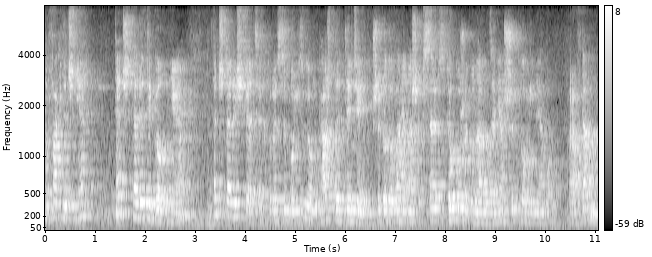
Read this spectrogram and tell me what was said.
to faktycznie te cztery tygodnie, te cztery świece, które symbolizują każdy tydzień przygotowania naszych serc do Bożego Narodzenia, szybko minęło. Prawda?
